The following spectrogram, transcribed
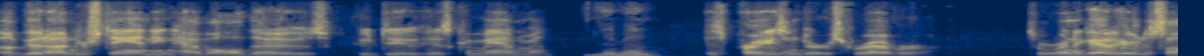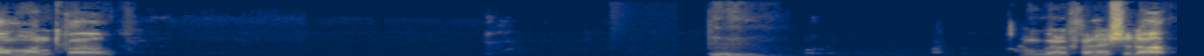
A good understanding have all those who do his commandment. Amen. His praise endures forever. So we're going to go here to Psalm 112. I'm going to finish it up.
